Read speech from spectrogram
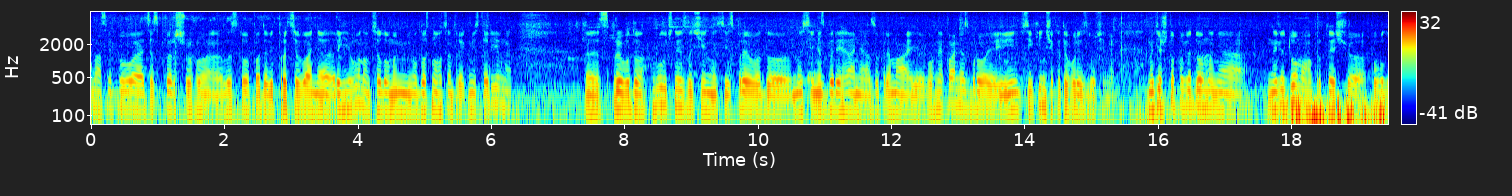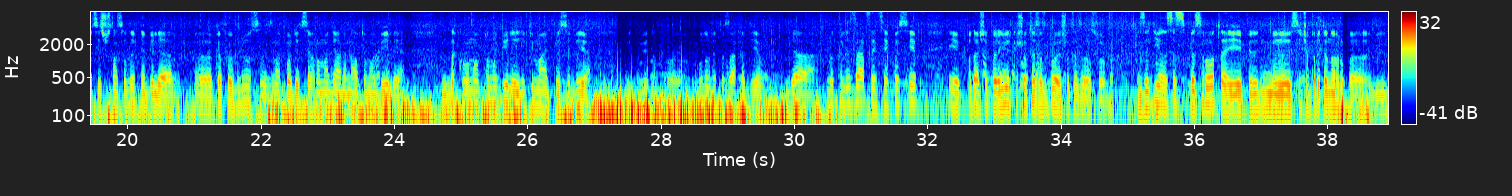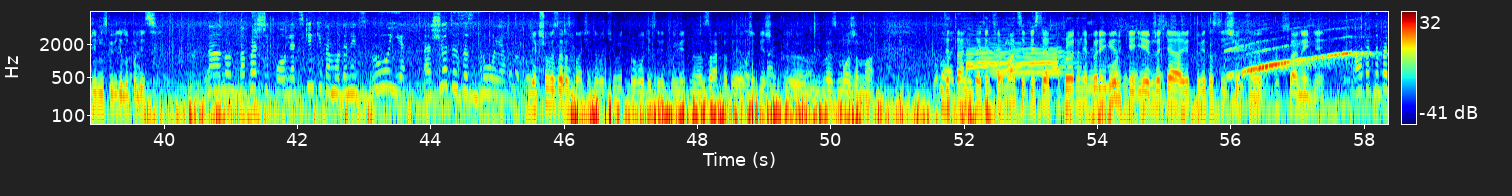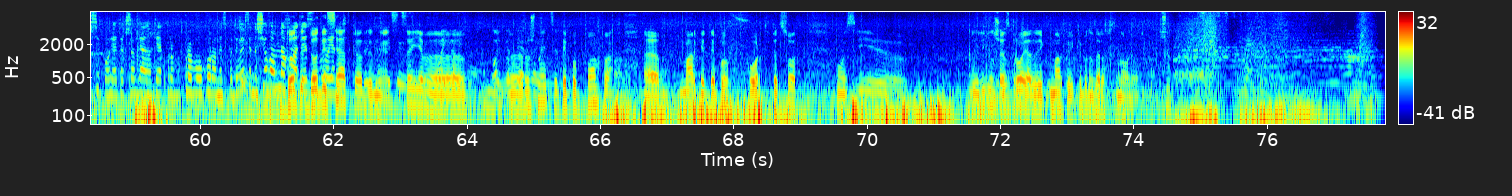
У нас відбувається з 1 листопада відпрацювання регіону, в цілому обласного центру як міста Рівне, е, з приводу вуличної злочинності, з приводу носіння зберігання, зокрема і вогнепальної зброї, і всіх інших категорій злочинів. Надійшло повідомлення невідомого про те, що по вулиці 16 липня біля е, кафе Блюз знаходяться громадяни на автомобілі, легковому автомобілі, які мають при собі заходів для локалізації цих осіб і подальшої перевірки, що це за зброя, що це за особи. Задіялися спецрота і е, слідчо-оперативна група Рівненського відділу поліції. На, ну, на перший погляд, скільки там одиниць зброї, е, що це за зброя? Якщо ви зараз бачите, вочевидь, проводяться відповідно заходи, вже більш е, ми зможемо детально дати інформацію після проведення перевірки і вжиття відповідно слідчих е, процесуальних дій. А отак на перший погляд, якщо глянути, як правоохоронець подивився, на що вам До, нагадує до зброя? десятка одиниць. Це є е, е, рушниці типу помпа, е, марки типу Ford 500. Ось і е, інша зброя, марку, яку будемо зараз встановлювати.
